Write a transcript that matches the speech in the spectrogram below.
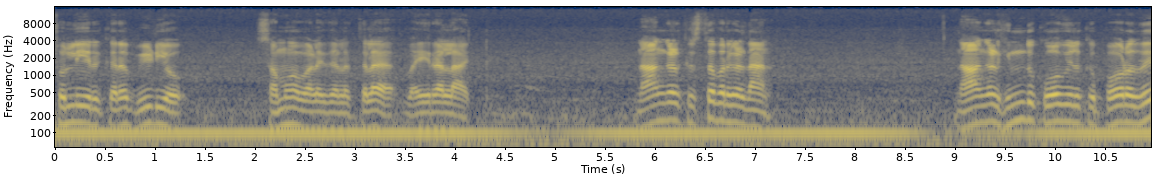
சொல்லியிருக்கிற வீடியோ சமூக வலைதளத்தில் வைரலாயிட்டு நாங்கள் கிறிஸ்தவர்கள் தான். நாங்கள் ஹிந்து கோவிலுக்கு போகிறது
